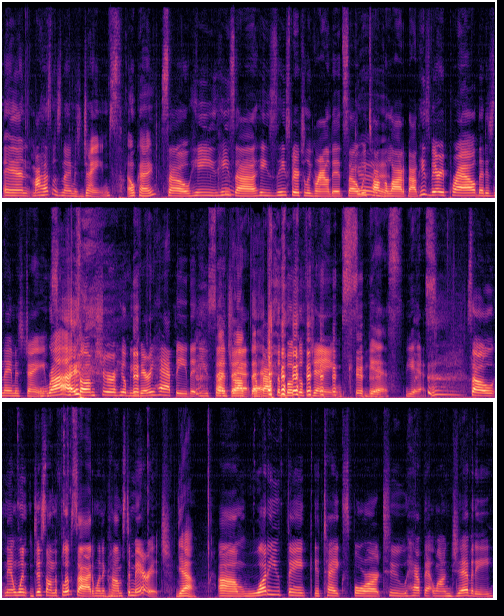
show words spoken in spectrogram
And my husband's name is James. Okay. So he he's uh he's he's spiritually grounded. So we talk a lot about. He's very proud that his name is James. Right. So I'm sure he'll be very happy that you said that, that. about the book of James. yes, yes. So now, when just on the flip side, when it Mm-hmm. comes to marriage, Yeah. um, what do you think it takes for to have that longevity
